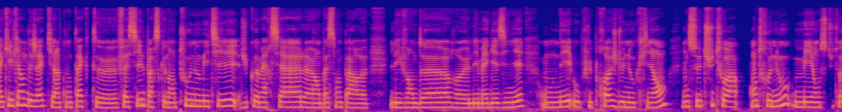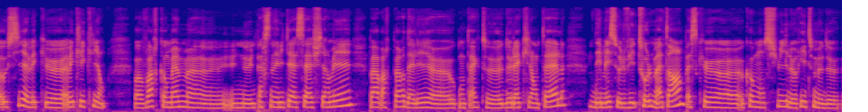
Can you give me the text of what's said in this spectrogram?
Bah, Quelqu'un déjà qui a un contact euh, facile parce que dans tous nos métiers, du commercial, euh, en passant par les vendeurs, les magasiniers, on est au plus proche de nos clients. On se tutoie entre nous, mais on se tutoie aussi avec, avec les clients faut avoir quand même euh, une, personnalité assez affirmée, pas avoir peur d'aller euh, au contact euh, de la clientèle, d'aimer se lever tôt le matin parce que comme on suit le rythme de,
